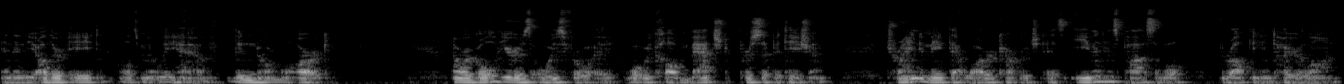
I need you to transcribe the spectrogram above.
And then the other eight ultimately have the normal arc. Now our goal here is always for what we call matched precipitation, trying to make that water coverage as even as possible throughout the entire lawn.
